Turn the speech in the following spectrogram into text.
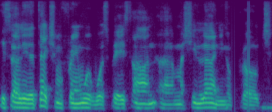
this early detection framework was based on a machine learning approach.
